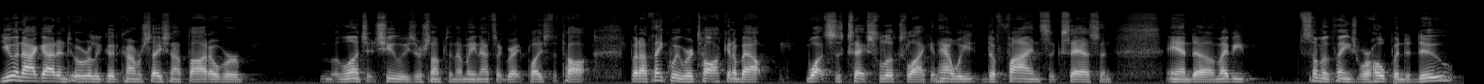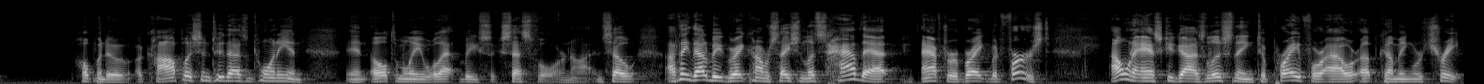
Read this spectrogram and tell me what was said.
You and I got into a really good conversation, I thought, over lunch at Chuy's or something. I mean, that's a great place to talk. But I think we were talking about what success looks like and how we define success and, and uh, maybe some of the things we're hoping to do, hoping to accomplish in 2020, and, and ultimately, will that be successful or not? And so I think that'll be a great conversation. Let's have that after a break. But first, I want to ask you guys listening to pray for our upcoming retreat.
